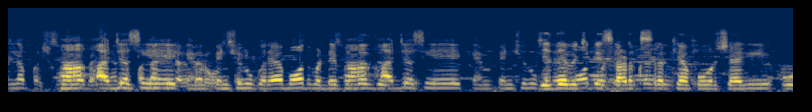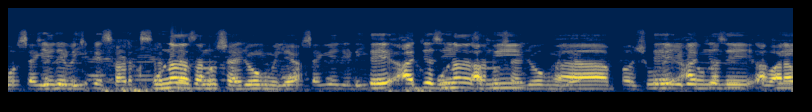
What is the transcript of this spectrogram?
ਇਹਨਾਂ ਪਸ਼ੂਆਂ ਦਾ ਅੱਜ ਅਸੀਂ ਇਹ ਕੈਂਪੇਨ ਸ਼ੁਰੂ ਕਰਿਆ ਬਹੁਤ ਵੱਡੇ ਪੱਧਰ ਤੇ ਅੱਜ ਅਸੀਂ ਇਹ ਕੈਂਪੇਨ ਸ਼ੁਰੂ ਜਿਹਦੇ ਵਿੱਚ ਕਿ ਸੜਕ ਸੁਰੱਖਿਆ ਫੋਰਸ ਹੈਗੀ ਫੋਰਸ ਹੈਗੀ ਜਿਹਦੇ ਵਿੱਚ ਕਿ ਸੜਕ ਉਹਨਾਂ ਦਾ ਸਾਨੂੰ ਸਹਿਯੋਗ ਮਿਲਿਆ ਤੇ ਅੱਜ ਅਸੀਂ ਮਿਲਿਆ। ਪਸ਼ੂ ਨੇ ਜਿਹੜੇ ਉਹਨਾਂ ਦੇ ਆਵਾਰਾ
